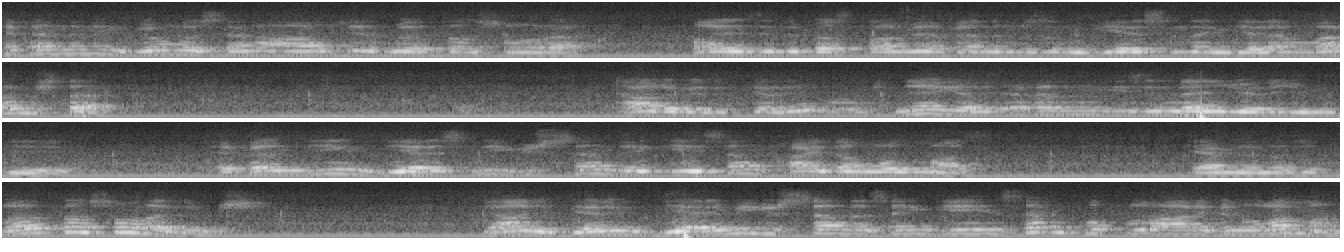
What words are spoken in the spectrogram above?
Efendinin gönlü seni arzu etmedikten sonra Bayezid-i Bestami Efendimizin gerisinden gelen varmış da takip edip geliyor. Niye geliyor? Efendinin izinden yürüyeyim diye. Efendinin derisini yüzsen de giysen faydan olmaz. Emrini tutmadıktan sonra demiş. Yani benim derimi yüzsen de sen giyinsen kutbul arifin olamam.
